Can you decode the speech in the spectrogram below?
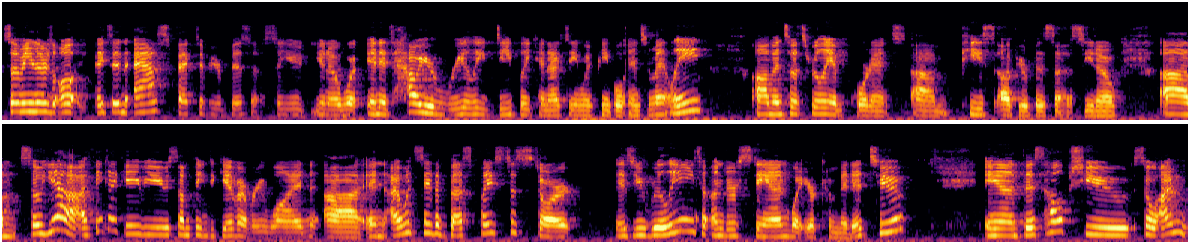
So I mean, there's all. It's an aspect of your business. So you, you know, what, and it's how you're really deeply connecting with people intimately um, and so it's really important um, piece of your business, you know. Um, so yeah, I think I gave you something to give everyone, uh, and I would say the best place to start is you really need to understand what you're committed to. And this helps you. So I'm.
